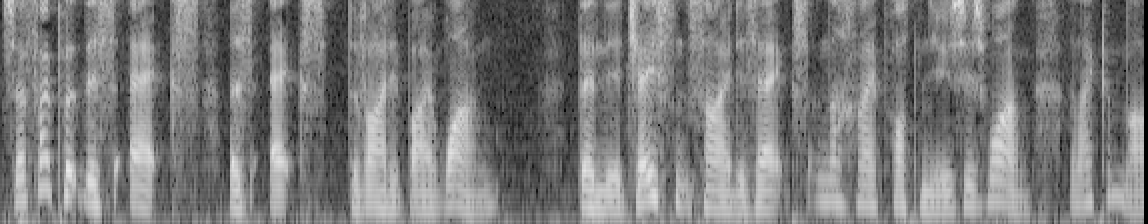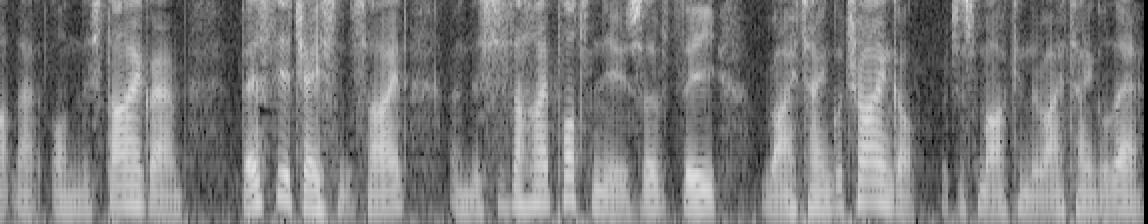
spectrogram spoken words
So if I put this x as x divided by 1, then the adjacent side is x and the hypotenuse is 1. And I can mark that on this diagram. There's the adjacent side, and this is the hypotenuse of the right angle triangle. We're just marking the right angle there.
